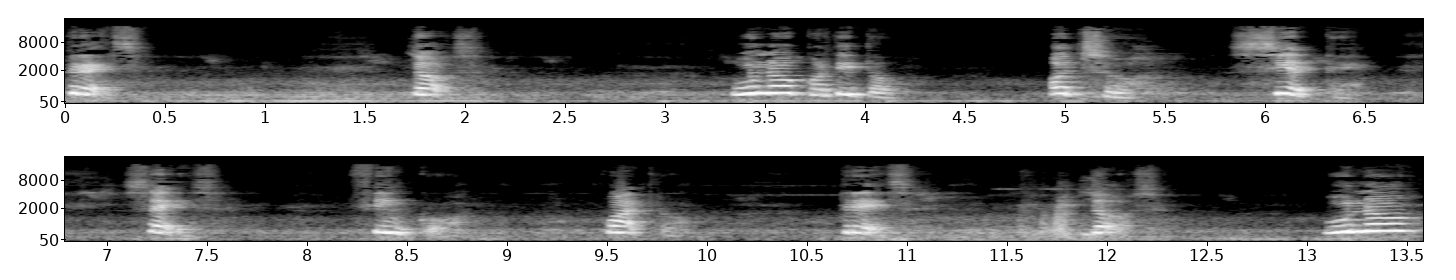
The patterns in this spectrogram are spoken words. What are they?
3, 2, 1, cortito, 8, 7, 6, 5, 4, 3, 2, 1,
